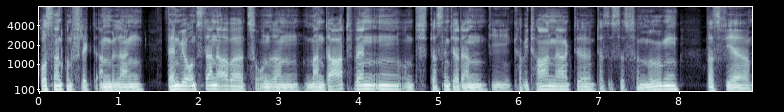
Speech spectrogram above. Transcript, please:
Russland-Konflikt anbelangt. Wenn wir uns dann aber zu unserem Mandat wenden, und das sind ja dann die Kapitalmärkte, das ist das Vermögen, was wir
